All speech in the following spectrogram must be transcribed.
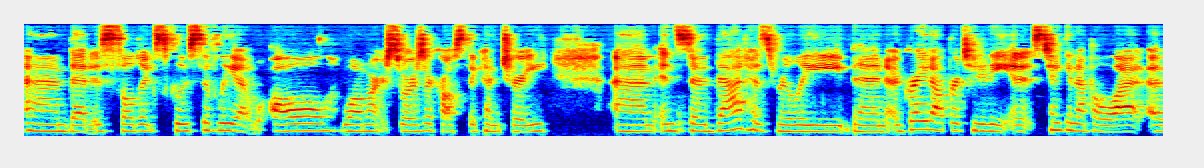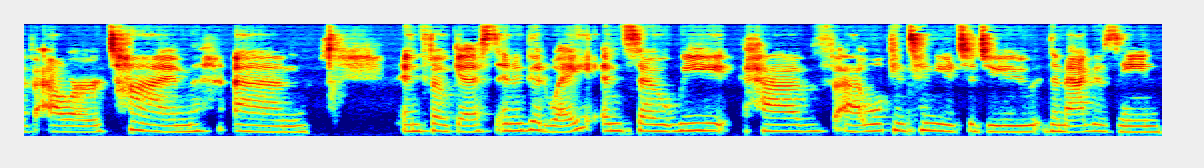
um, that is sold exclusively at all Walmart stores across the country. Um, and so that has really been a great opportunity and it's taken up a lot of our time. And focus in a good way. And so we have, uh, we'll continue to do the magazine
